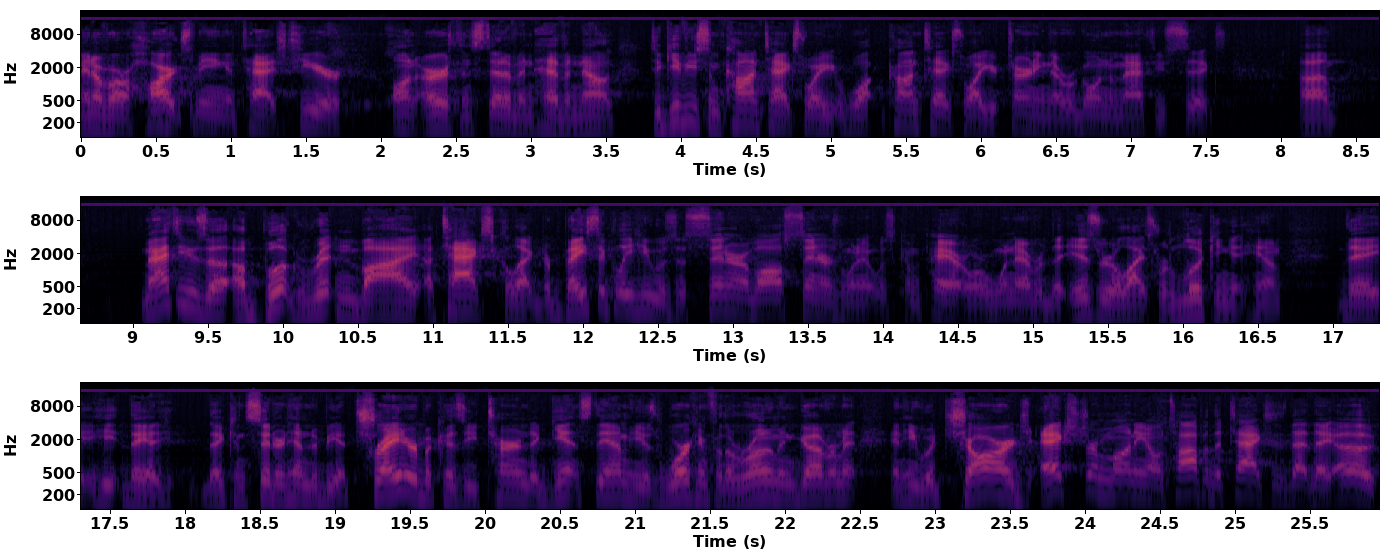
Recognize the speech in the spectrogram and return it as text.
and of our hearts being attached here on earth instead of in heaven. Now, to give you some context while, you, context while you're turning there, we're going to Matthew 6. Um, Matthew's a, a book written by a tax collector. Basically, he was a sinner of all sinners when it was compared, or whenever the Israelites were looking at him. They, he, they, they considered him to be a traitor because he turned against them. He was working for the Roman government, and he would charge extra money on top of the taxes that they owed,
